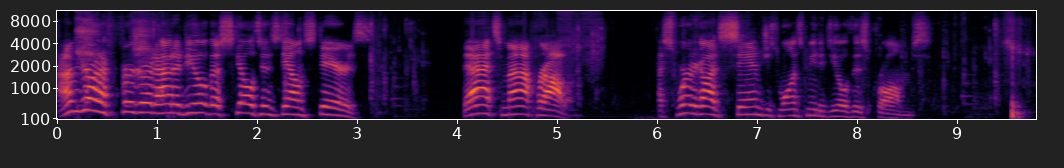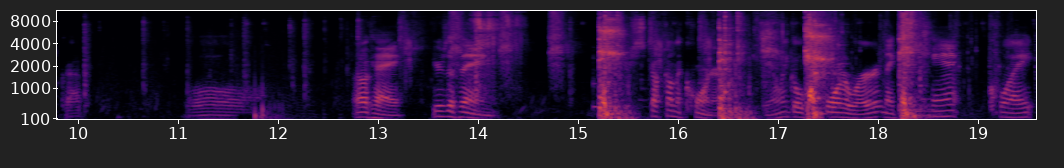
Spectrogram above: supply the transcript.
I'm trying to figure out how to deal with the skeletons downstairs. That's my problem. I swear to God, Sam just wants me to deal with his problems. Crap. Oh. Okay, here's the thing. You're stuck on the corner. They only go forward, and they can't quite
